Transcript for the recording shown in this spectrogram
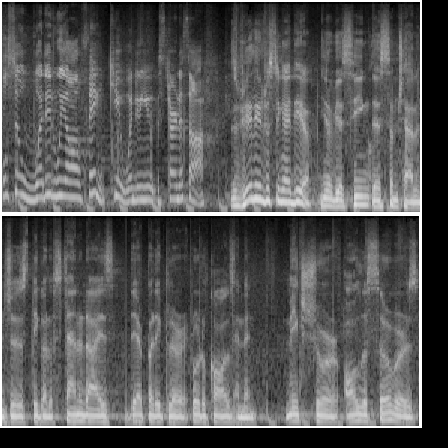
Well, so what did we all think? Q, what do you start us off? It's a really interesting idea. You know, we are seeing there's some challenges. They got to standardize their particular protocols and then make sure all the servers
